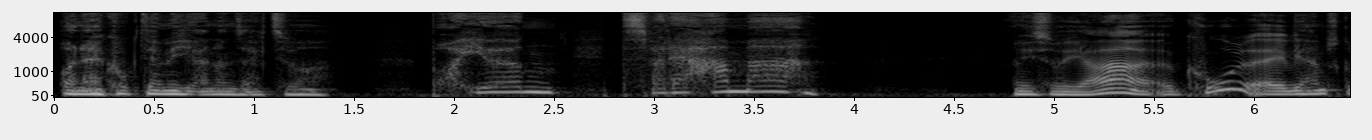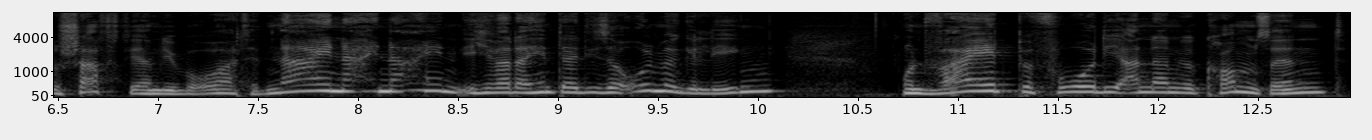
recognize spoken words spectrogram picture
Und dann guckt er mich an und sagt so, boah Jürgen, das war der Hammer. Und ich so, ja, cool, ey, wir haben es geschafft, wir haben die beobachtet. Nein, nein, nein, ich war da hinter dieser Ulme gelegen und weit bevor die anderen gekommen sind,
